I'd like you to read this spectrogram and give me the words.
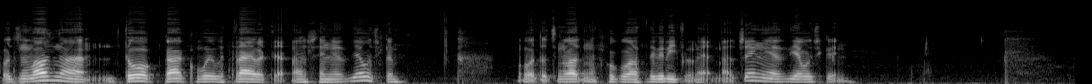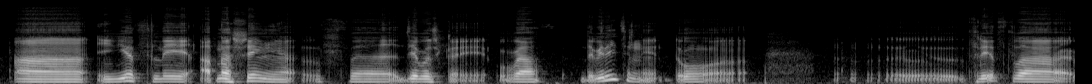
очень важно то, как вы выстраиваете отношения с девушкой. Вот очень важно, насколько у вас доверительные отношения с девушкой. А, если отношения с девушкой у вас доверительные, то средства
